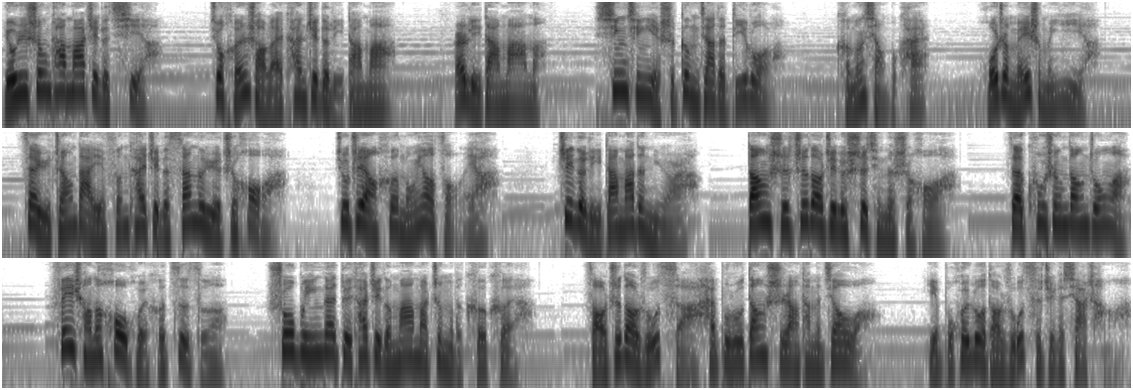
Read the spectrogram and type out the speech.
由于生他妈这个气啊，就很少来看这个李大妈。而李大妈呢，心情也是更加的低落了，可能想不开，活着没什么意义啊。在与张大爷分开这个三个月之后啊，就这样喝农药走了呀。这个李大妈的女儿啊，当时知道这个事情的时候啊，在哭声当中啊，非常的后悔和自责，说不应该对她这个妈妈这么的苛刻呀。早知道如此啊，还不如当时让他们交往，也不会落到如此这个下场啊。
